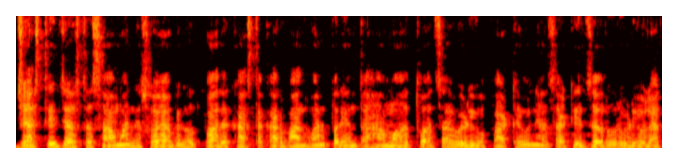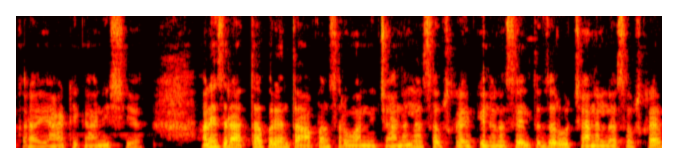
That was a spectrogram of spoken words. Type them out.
जास्तीत जास्त सामान्य सोयाबीन उत्पादक कास्तकार बांधवांपर्यंत हा महत्त्वाचा व्हिडिओ पाठविण्यासाठी जरूर व्हिडिओला करा. या ठिकाणी शेअर आणि जर आत्तापर्यंत आपण सर्वांनी चॅनलला सबस्क्राईब केलं नसेल तर जरूर चॅनलला सबस्क्राईब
